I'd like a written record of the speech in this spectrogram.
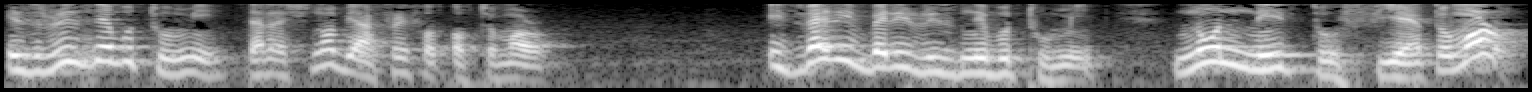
It's reasonable to me that I should not be afraid of tomorrow. It's very, very reasonable to me. No need to fear tomorrow.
